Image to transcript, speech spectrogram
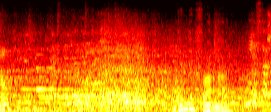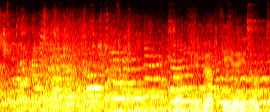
Ну, Делефана. Нет, Саш, если так, конечно, Так, ребятки, я иду.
